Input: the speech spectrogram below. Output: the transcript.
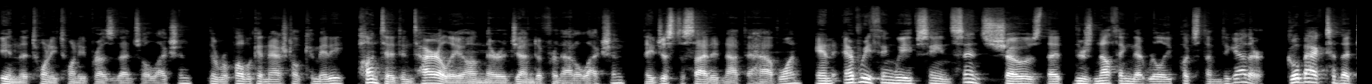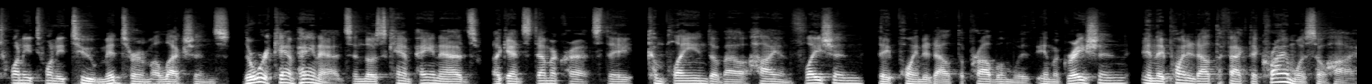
in the 2020 presidential election. The Republican National Committee punted entirely on their agenda for that election. They just decided not to have one. And everything we've seen since shows that there's nothing that really puts them together. Go back to the 2022 midterm elections. There were campaign ads, and those campaign ads against Democrats, they complained about high inflation. They pointed out the problem with immigration, and they pointed out the fact that crime was so high.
